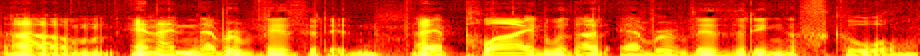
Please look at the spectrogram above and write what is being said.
um, and I never visited. I applied without ever visiting a school,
